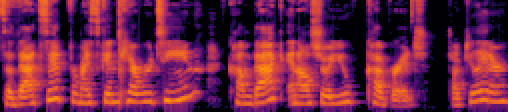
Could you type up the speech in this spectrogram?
So that's it for my skincare routine. Come back and I'll show you coverage. Talk to you later.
